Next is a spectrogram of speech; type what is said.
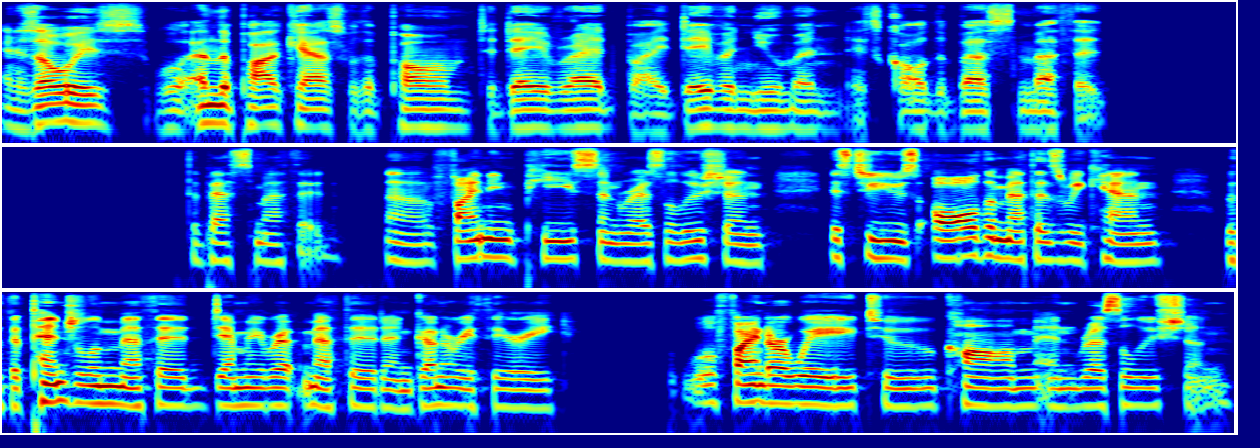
And as always, we'll end the podcast with a poem today read by Dava Newman. It's called The Best Method. The Best Method uh, finding peace and resolution is to use all the methods we can with the pendulum method, demirep method, and gunnery theory. We'll find our way to calm and resolution.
